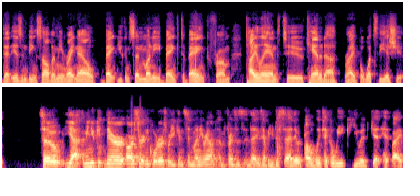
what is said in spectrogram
that isn't being solved? I mean, right now, bank you can send money bank to bank from Thailand to Canada, right? But what's the issue? So yeah, I mean, you can. There are certain quarters where you can send money around. Um, for instance, in the example you just said, it would probably take a week. You would get hit by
